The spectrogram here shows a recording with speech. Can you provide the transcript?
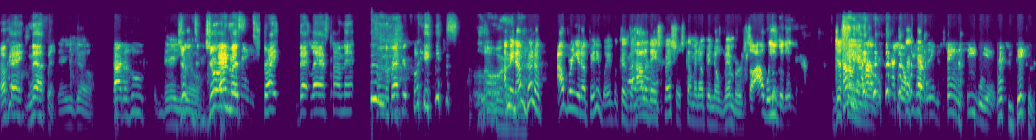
Okay, nothing. there you go. Doctor Who? There you Ju- go. jury must strike that last comment from the record, please. Lord. I mean, I'm gonna. I'll bring it up anyway because the holiday special is coming up in November, so I'll weave it in there, just so you know. special? We haven't even seen the season yet. That's ridiculous.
